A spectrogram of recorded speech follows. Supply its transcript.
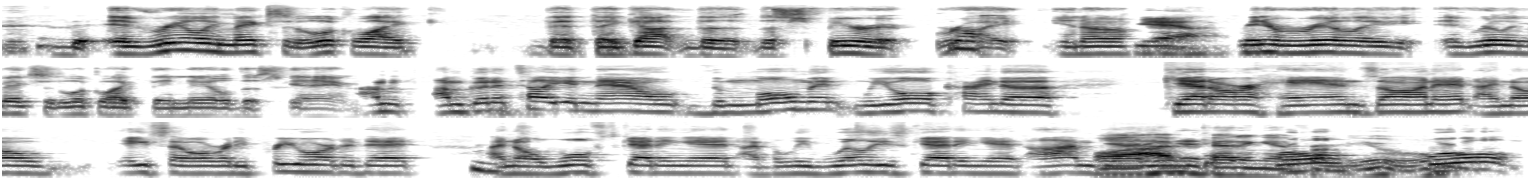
it really makes it look like that they got the the spirit right. You know. Yeah. I mean, it really it really makes it look like they nailed this game. I'm I'm gonna tell you now. The moment we all kind of get our hands on it, I know Asa already pre-ordered it. I hmm. know Wolf's getting it. I believe Willie's getting it. I'm Well, getting I'm it. getting it all- from you. We're all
